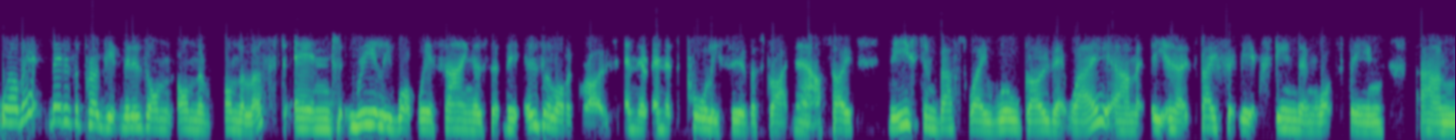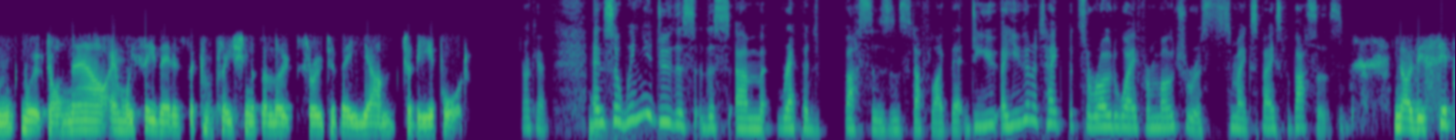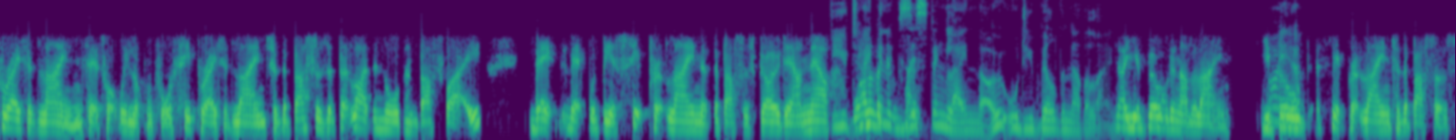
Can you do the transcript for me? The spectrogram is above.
Well, that, that is a project that is on, on the on the list, and really what we're saying is that there is a lot of growth, and there, and it's poorly serviced right now. So the Eastern Busway will go that way. Um, you know, it's basically extending what's being um, worked on now, and we see that as the completion of the loop through to the um, to the airport. Okay, and so when you do this this um, rapid buses and stuff like that, do you are you going to take bits of road away from motorists to make space for buses? No, there's separated lanes. That's what we're looking for. Separated lanes. So the buses, a bit like the Northern Busway, that that would be a separate lane that the buses go down. Now, Do you one take of the an existing lane though, or do you build another lane? No, you build another lane. You Oh, build a separate lane for the buses,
